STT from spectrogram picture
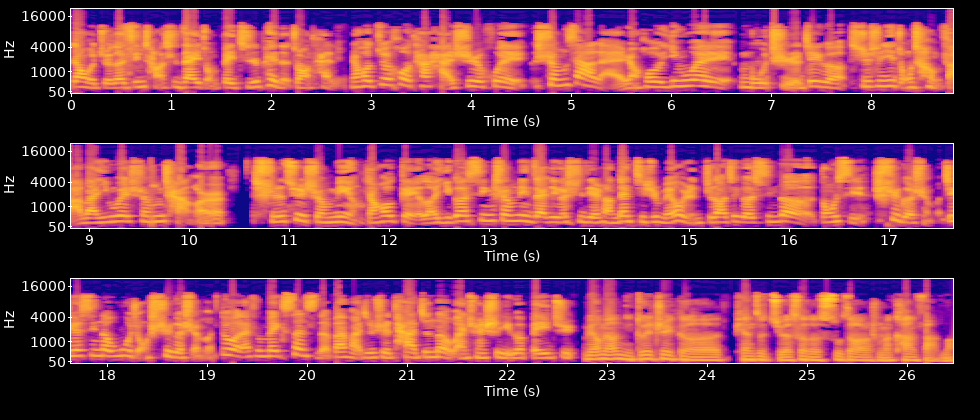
让我觉得经常是在一种被支配的状态里，然后最后他还是会生下来，然后因为母职这个其实是一种惩罚吧，因为生产而。失去生命，然后给了一个新生命在这个世界上，但其实没有人知道这个新的东西是个什么，这个新的物种是个什么。对我来说，make sense 的办法就是它真的完全是一个悲剧。苗苗，你对这个片子角色的塑造有什么看法吗？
